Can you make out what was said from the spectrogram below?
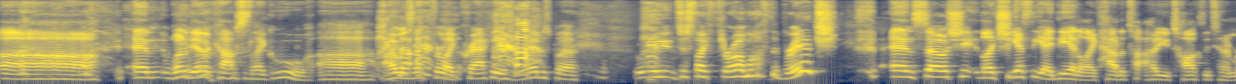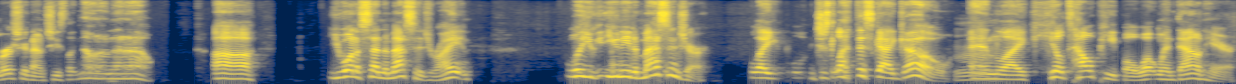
uh, and one of the other cops is like, ooh, uh, I was up for like cracking his ribs, but we just like throw him off the bridge. And so she like she gets the idea to like how to talk how do you talk Lieutenant Mercer down. She's like, no, no, no, no. Uh you want to send a message, right? Well, you you need a messenger. Like, just let this guy go, Mm. and like he'll tell people what went down here.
